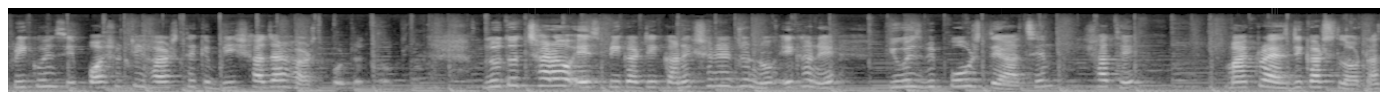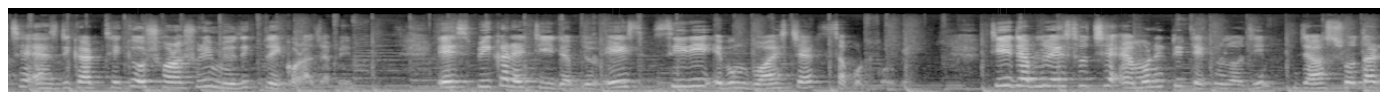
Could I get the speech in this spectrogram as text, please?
ফ্রিকোয়েন্সি পঁয়ষট্টি হার্স থেকে বিশ হাজার হার্স পর্যন্ত। ব্লুটুথ ছাড়াও এই স্পিকারটি কানেকশনের জন্য এখানে ইউএসবি পোর্টস দেওয়া আছে, সাথে মাইক্রো এসডি কার্ড স্লট আছে এসডি কার্ড থেকেও সরাসরি মিউজিক প্লে করা যাবে। এই স্পিকারে টিডাব্লিউএস সিরি এবং ভয়েস চ্যাট সাপোর্ট করবে। টিডাব্লিউএস হচ্ছে এমন একটি টেকনোলজি যা শ্রোতার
